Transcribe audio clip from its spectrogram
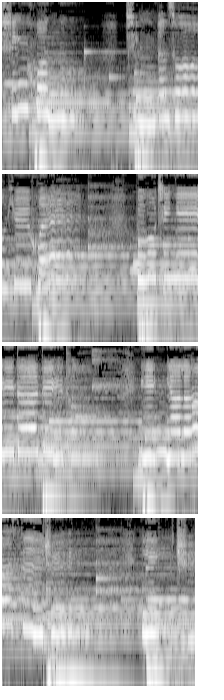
心荒芜，轻伴昨余晖，不经意的低头，应压了四句，一曲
